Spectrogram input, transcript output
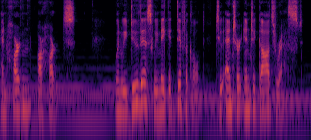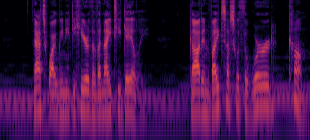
and harden our hearts. When we do this, we make it difficult to enter into God's rest. That's why we need to hear the Venite daily. God invites us with the word, Come,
